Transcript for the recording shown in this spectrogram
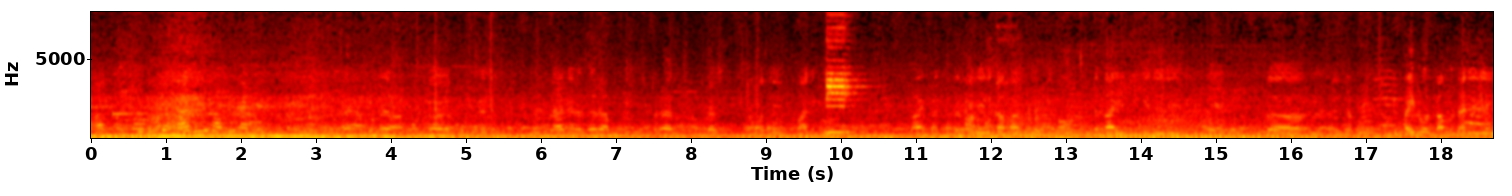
काय काय आल्यानंतर आपण सगळ्या पाणी काय तिथं राहिलेली कामं असतील किंवा कुठं काय यांनी केलेले फाईलवर कामं झालेली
